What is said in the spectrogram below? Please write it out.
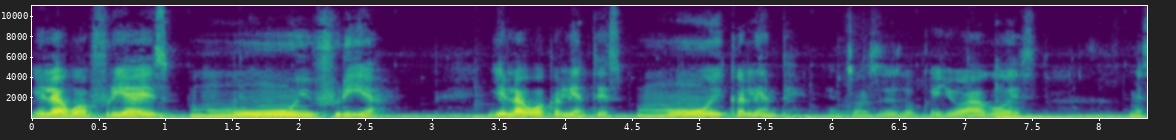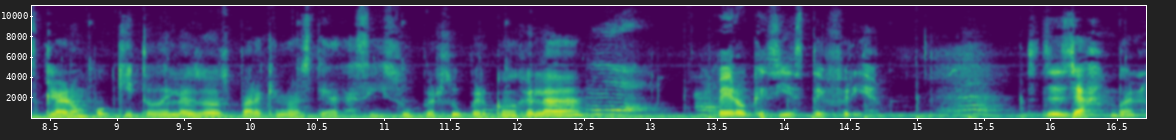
el agua fría es muy fría y el agua caliente es muy caliente. Entonces lo que yo hago es mezclar un poquito de las dos para que no esté así súper, súper congelada, pero que sí esté fría. Entonces ya, bueno,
